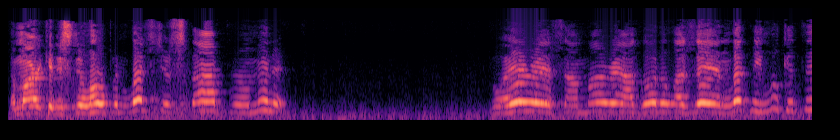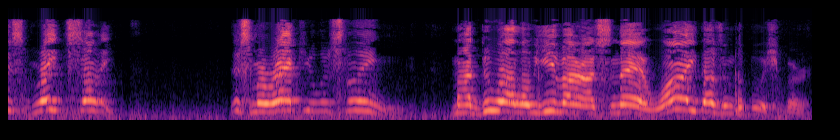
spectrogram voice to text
The market is still open. Let's just stop for a minute. And let me look at this great sight. This miraculous thing. Why doesn't the bush burn?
